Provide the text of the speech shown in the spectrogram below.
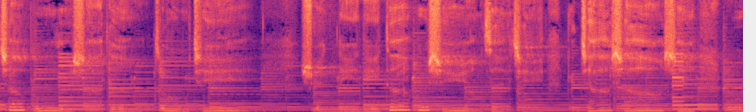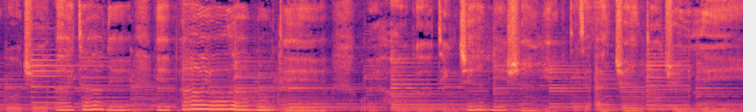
脚步留下的足迹，寻觅你的呼吸，让自己更加小心。如果只爱的你也怕有了目的，为好好听见你声音，待在安全的距离。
